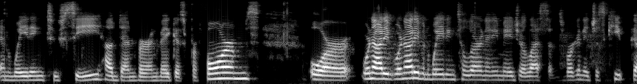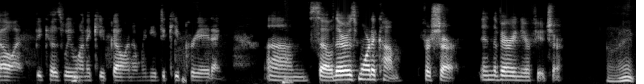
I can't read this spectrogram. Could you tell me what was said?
and waiting to see how Denver and Vegas performs, or we're not even we're not even waiting to learn any major lessons. We're going to just keep going because we want to keep going and we need to keep creating. Um, so there is more to come for sure in the very near future. All right.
